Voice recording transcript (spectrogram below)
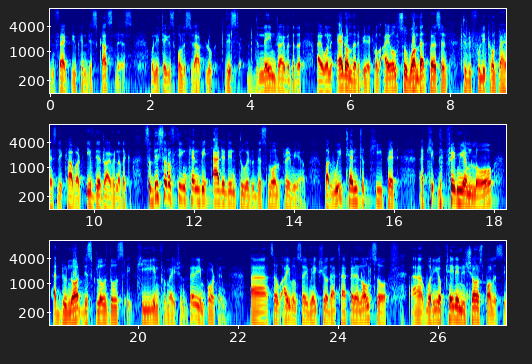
In fact, you can discuss this when you take this policy out. Look, this the name driver that I want to add on that vehicle. I also want that person to be fully comprehensively covered if they drive another. car. So this sort of thing can be added into it with a small premium, but we tend to keep it, uh, keep the premium low and do not disclose those key information. Very important. Uh, so I will say make sure that's happened and also uh, when you obtain an insurance policy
